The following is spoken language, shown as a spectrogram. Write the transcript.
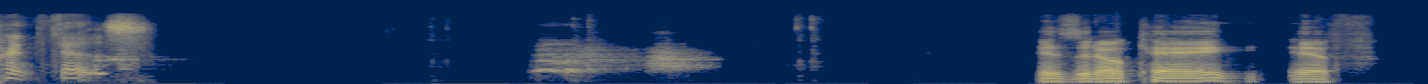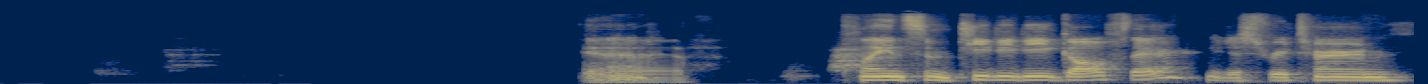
print fizz. Is it okay if Yeah. if Playing some TDD golf there. You just return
